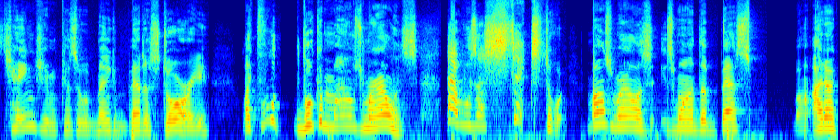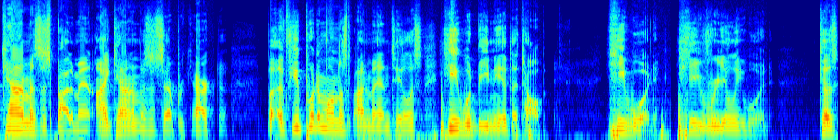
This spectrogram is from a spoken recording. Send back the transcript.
change him because it would make a better story. Like, look, look at Miles Morales. That was a sick story. Miles Morales is one of the best. I don't count him as a Spider-Man. I count him as a separate character. But if you put him on the Spider-Man tier list, he would be near the top. He would. He really would. Because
